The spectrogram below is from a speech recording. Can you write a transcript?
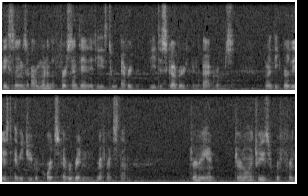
Facelings are one of the first entities to ever be discovered in the backrooms. One of the earliest MEG reports ever written referenced them. Journey, Journal entries refer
